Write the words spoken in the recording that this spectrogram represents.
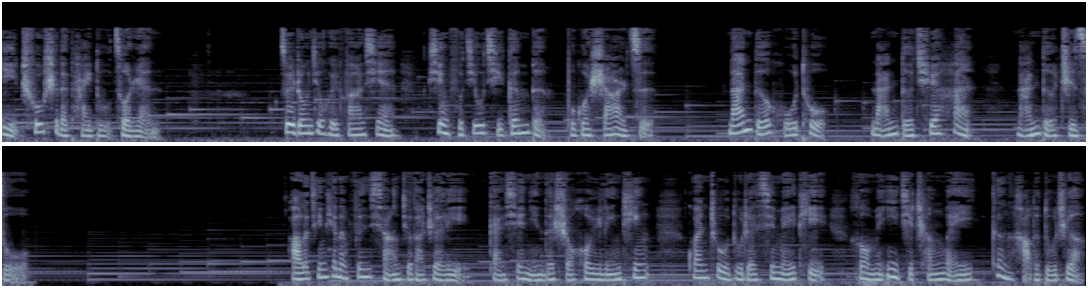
以出世的态度做人。最终就会发现，幸福究其根本不过十二字：难得糊涂，难得缺憾，难得知足。好了，今天的分享就到这里，感谢您的守候与聆听，关注读者新媒体，和我们一起成为更好的读者。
